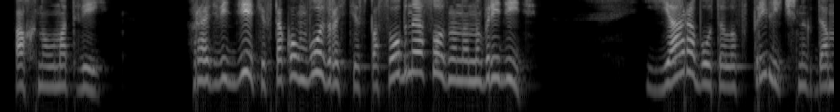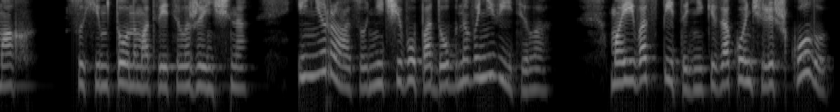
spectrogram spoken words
— ахнул Матвей. «Разве дети в таком возрасте способны осознанно навредить?» «Я работала в приличных домах», — сухим тоном ответила женщина, «и ни разу ничего подобного не видела. Мои воспитанники закончили школу,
